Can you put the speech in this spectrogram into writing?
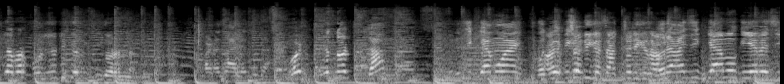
আজকে আবার পোলিও টিকা বিক্রি করেন না? ওটা ডালে দিদা ওই নোট। যা। এটা জি কেমন আই আচ্ছা আচ্ছা আজ কেমন কি বেশি?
